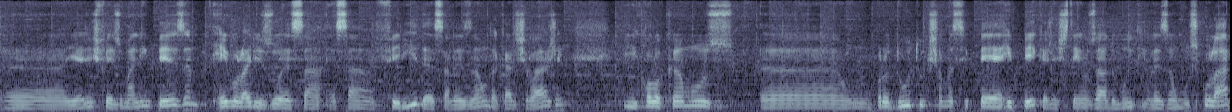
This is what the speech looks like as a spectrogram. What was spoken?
Uh, e a gente fez uma limpeza, regularizou essa, essa ferida, essa lesão da cartilagem e colocamos uh, um produto que chama-se PRP, que a gente tem usado muito em lesão muscular,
